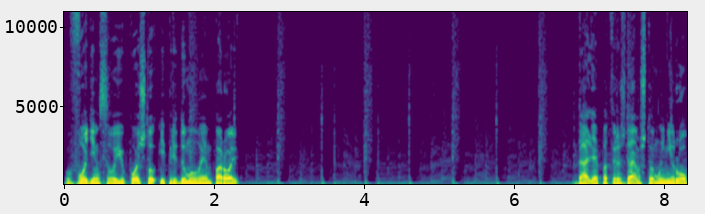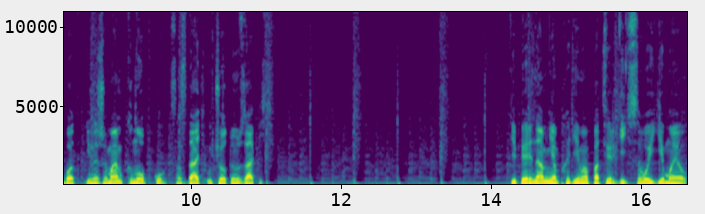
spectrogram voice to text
Вводим свою почту и придумываем пароль. Далее подтверждаем, что мы не робот и нажимаем кнопку «Создать учетную запись». Теперь нам необходимо подтвердить свой e-mail.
